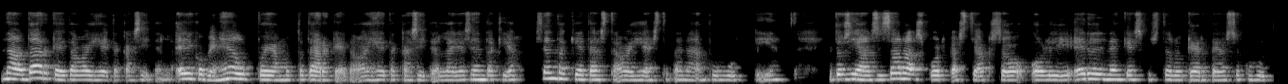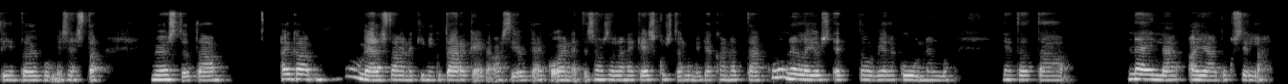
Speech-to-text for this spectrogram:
nämä on tärkeitä aiheita käsitellä. Ei kovin helppoja, mutta tärkeitä aiheita käsitellä ja sen takia, sen takia tästä aiheesta tänään puhuttiin. Ja tosiaan se sadas podcast-jakso oli edellinen keskustelukerta, jossa puhuttiin toipumisesta myös tota, aika mun mielestä ainakin niin kuin tärkeitä asioita ja koen, että se on sellainen keskustelu, mikä kannattaa kuunnella, jos et ole vielä kuunnellut. Ja tota, näillä ajatuksilla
